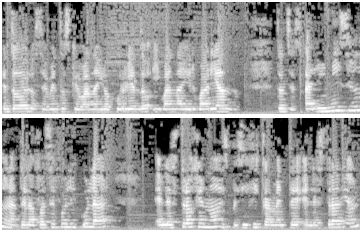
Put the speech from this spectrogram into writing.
en todos los eventos que van a ir ocurriendo y van a ir variando. Entonces, al inicio, durante la fase folicular, el estrógeno, específicamente el estradiol,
